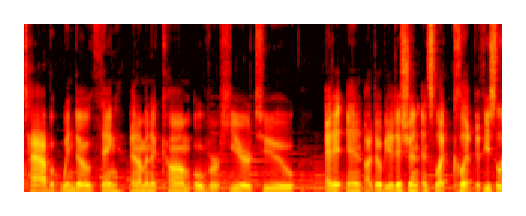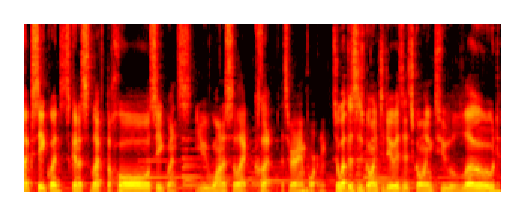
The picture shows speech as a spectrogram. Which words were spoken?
tab window thing, and I'm gonna come over here to edit in Adobe Audition and select clip. If you select sequence, it's gonna select the whole sequence. You wanna select clip, that's very important. So what this is going to do is it's going to load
